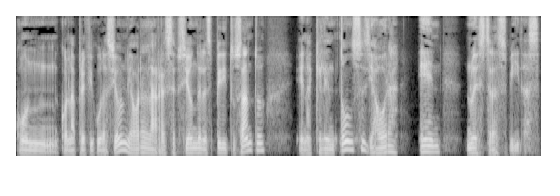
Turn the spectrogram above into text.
con, con, la prefiguración y ahora la recepción del Espíritu Santo en aquel entonces y ahora en nuestras vidas,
